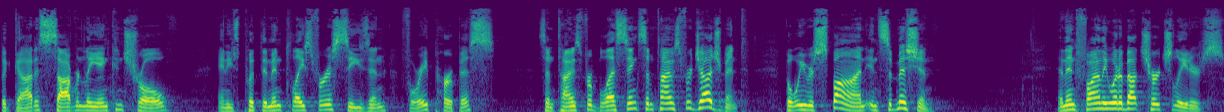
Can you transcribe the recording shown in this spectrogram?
but God is sovereignly in control, and He's put them in place for a season, for a purpose, sometimes for blessing, sometimes for judgment. But we respond in submission. And then finally, what about church leaders?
